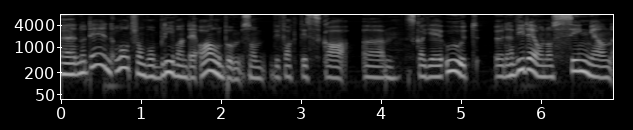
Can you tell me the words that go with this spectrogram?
Uh, no, det är en låt från vårt blivande album som vi faktiskt ska, um, ska ge ut den här videon och singeln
